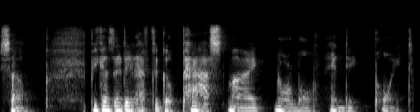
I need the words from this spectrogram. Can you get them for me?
So, because I did have to go past my normal ending point.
